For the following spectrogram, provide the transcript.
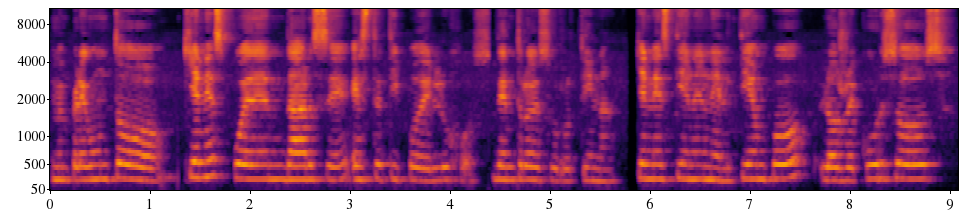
me pregunto quiénes pueden darse este tipo de lujos dentro de su rutina. ¿Quiénes tienen el tiempo, los recursos,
